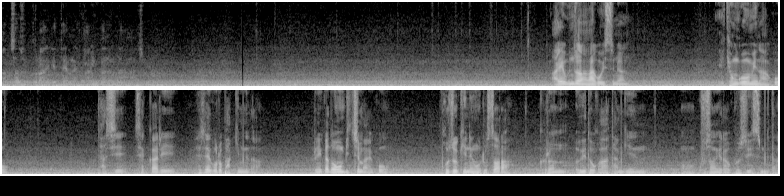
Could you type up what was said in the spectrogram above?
앞차 속도를 알기 때문에 과민 반응을 안 하죠. 아예 운전 안 하고 있으면 이 경고음이 나고 다시 색깔이 회색으로 바뀝니다. 그러니까 너무 믿지 말고 보조 기능으로 써라 그런 의도가 담긴 어, 구성이라고 볼 수 있습니다.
